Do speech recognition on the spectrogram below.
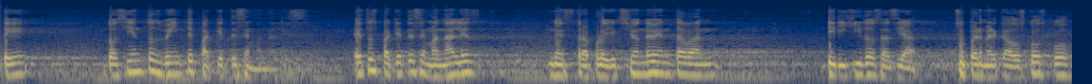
de 220 paquetes semanales. Estos paquetes semanales, nuestra proyección de venta van dirigidos hacia supermercados Costco,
